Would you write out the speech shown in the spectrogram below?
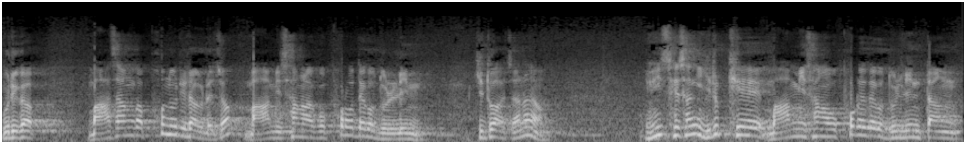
우리가 마상과 포눌이라 그러죠. 마음이 상하고 포로되고 눌림 기도하잖아요. 이 세상에 이렇게 마음이 상하고 포로되고 눌린 땅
